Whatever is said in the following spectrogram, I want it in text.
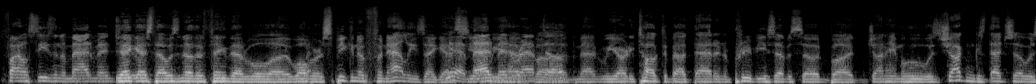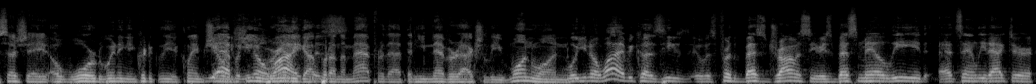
Final season of Mad Men. Yeah, I guess that was another thing that will. Uh, while we're speaking of finales, I guess Yeah, Mad we Men have, wrapped uh, up. Mad, we already talked about that in a previous episode, but John Hamm, who was shocking because that show was such a award-winning and critically acclaimed show. Yeah, but he you know really why? got put on the map for that. That he never actually won one. Well, you know why? Because he's it was for the best drama series, best male lead, outstanding lead actor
